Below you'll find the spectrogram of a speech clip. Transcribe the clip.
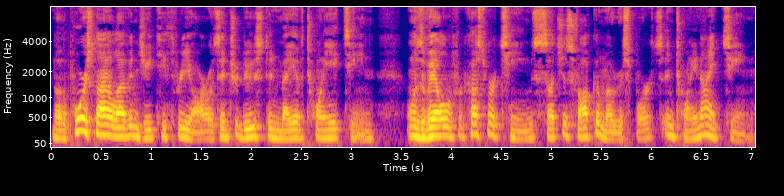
Now, the Porsche 911 GT3R was introduced in May of 2018 and was available for customer teams such as Falken Motorsports in 2019.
